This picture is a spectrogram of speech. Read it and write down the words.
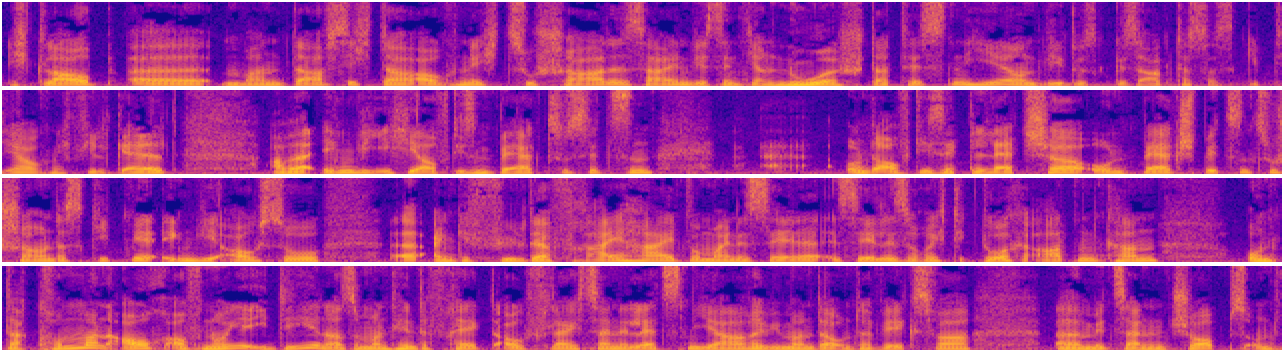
Ich glaube, äh, man darf sich da auch nicht zu schade sein. Wir sind ja nur Statisten hier und wie du gesagt hast, das gibt ja auch nicht viel Geld. Aber irgendwie hier auf diesem Berg zu sitzen, und auf diese Gletscher und Bergspitzen zu schauen, das gibt mir irgendwie auch so äh, ein Gefühl der Freiheit, wo meine Seele, Seele so richtig durchatmen kann. Und da kommt man auch auf neue Ideen. Also man hinterfragt auch vielleicht seine letzten Jahre, wie man da unterwegs war äh, mit seinen Jobs und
